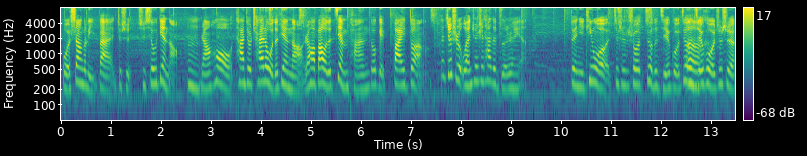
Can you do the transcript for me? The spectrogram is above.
我上个礼拜就是去修电脑，嗯，然后他就拆了我的电脑，然后把我的键盘都给掰断了，那就是完全是他的责任呀。对你听我就是说最后的结果，最后的结果就是。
